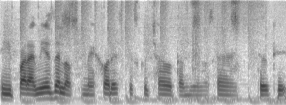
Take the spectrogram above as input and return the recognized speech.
y para mí es de los mejores que he escuchado también. O sea, creo que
